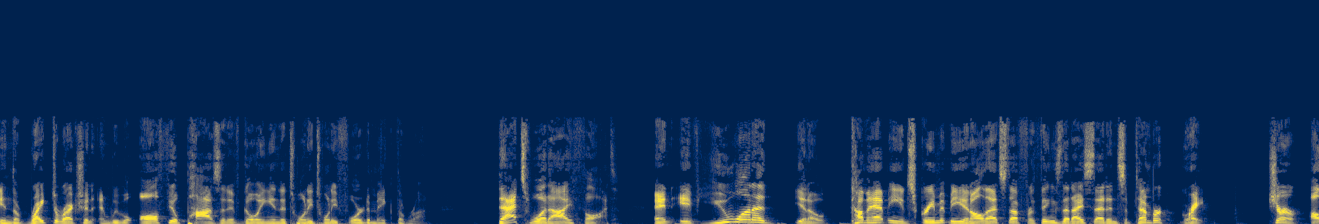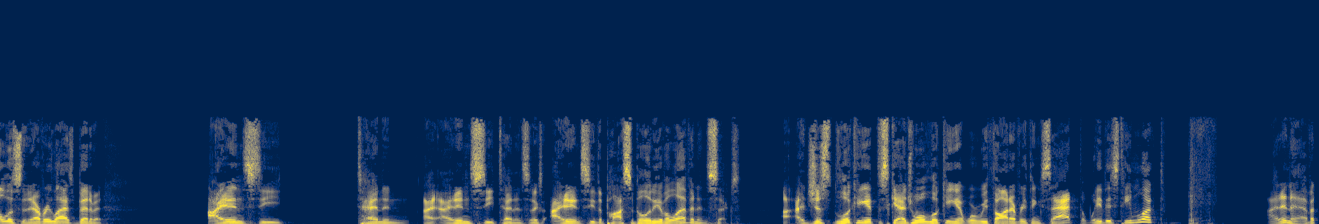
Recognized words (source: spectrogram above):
in the right direction, and we will all feel positive going into 2024 to make the run. That's what I thought. And if you want to, you know, come at me and scream at me and all that stuff for things that I said in September, great. Sure, I'll listen to every last bit of it. I didn't see 10 and I, I didn't see 10 and 6. I didn't see the possibility of 11 and 6. I just looking at the schedule, looking at where we thought everything sat, the way this team looked, I didn't have it.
